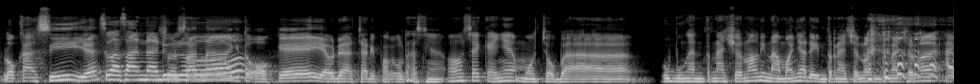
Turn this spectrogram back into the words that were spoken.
lokasi ya. Suasana dulu. Suasana gitu. Oke, ya udah cari fakultasnya. Oh, saya kayaknya mau coba hubungan internasional nih namanya ada internasional internasional. I,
